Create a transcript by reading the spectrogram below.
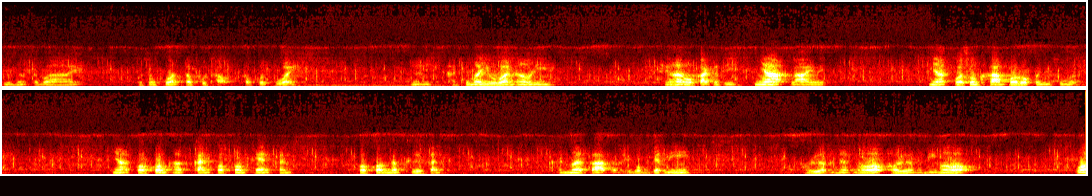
อยู่อย่างสบายพอสมควรกับผู้เฒ่ากับคนป่วยนี่ขันที่มาอยู่วันเท่านี้สิหาโอกาสกันสิยากหลายเลยยากพอสงครามพอรบกันอยู่เสมอยากพอความหักกันพอความแข่งกันพอความนับถือกัน ขันมากราบแบบนี้วงจักนี้เรื่องหนึ่งมาบอกเอาเรื่องนี้มาบอกว่า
